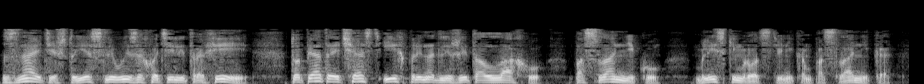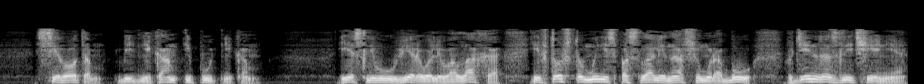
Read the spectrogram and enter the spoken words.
Знайте, что если вы захватили трофеи, то пятая часть их принадлежит Аллаху, посланнику, близким родственникам посланника, сиротам, беднякам и путникам. Если вы уверовали в Аллаха и в то, что мы не спаслали нашему рабу в день развлечения,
